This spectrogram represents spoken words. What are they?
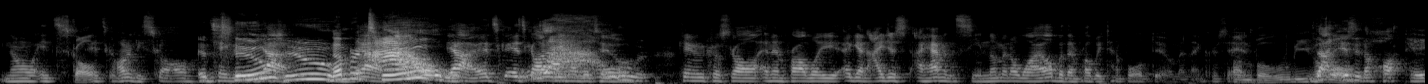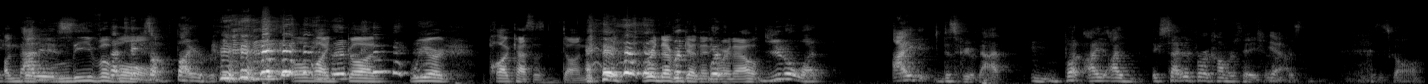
No, it's Skull? It's got to be Skull. It's King- two? Yeah. two Number Yeah. two. Yeah, it's it's got to be number two. Wow. King of the Crystal Skull, and then probably again. I just I haven't seen them in a while, but then probably Temple of Doom, and then Crusade. Unbelievable. That isn't a hot take. That is Unbelievable. That take's on fire. oh my god. We are podcast is done. We're never But- getting anywhere now. You know what? I disagree with that, Mhm. but I I'm excited for a conversation. Yeah. on Crystal, Crystal Skull.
